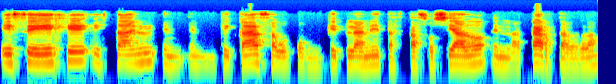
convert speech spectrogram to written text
ese eje está en, en qué casa o con qué planeta está asociado en la carta, ¿verdad?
